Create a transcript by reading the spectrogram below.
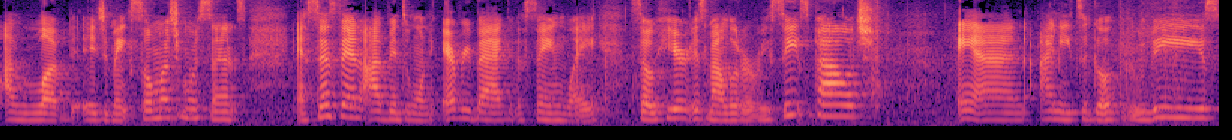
i loved it. It makes so much more sense. And since then i've been doing every bag the same way. So here is my little receipts pouch and I need to go through these.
